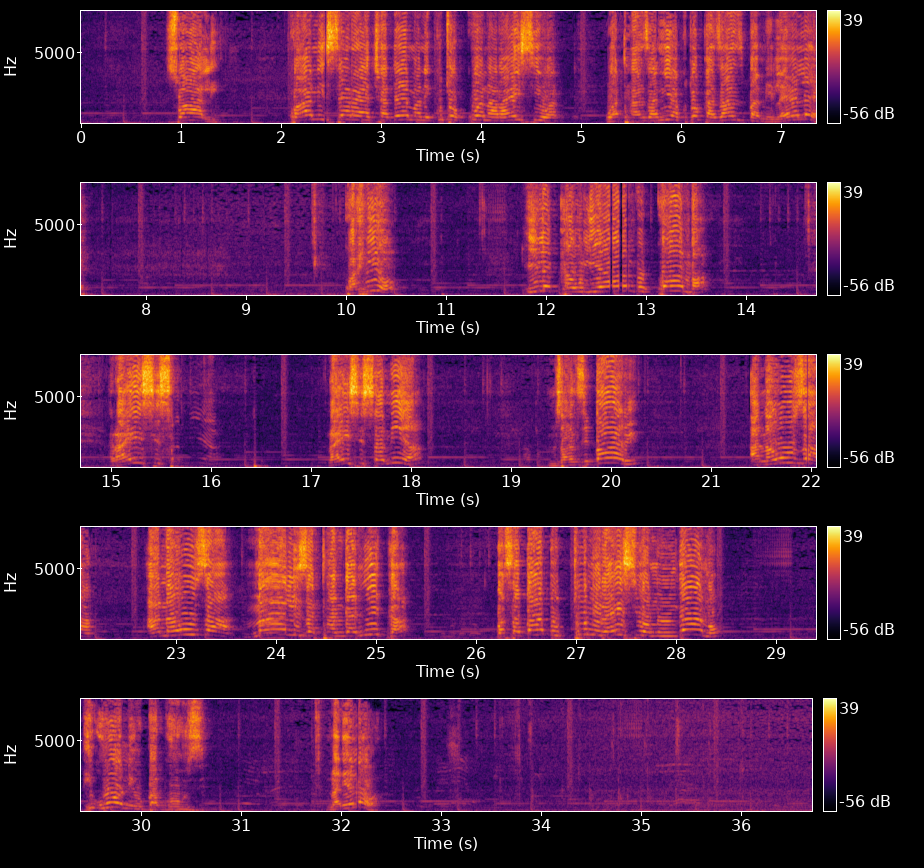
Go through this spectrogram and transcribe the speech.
Swali, kwani sera ya Chadema ni kutokuwa na rais wa, wa Tanzania kutoka Zanzibar milele? Kwa hiyo ile kauli yangu kwamba Rais Samia, Rais Samia Mzanzibari anauza anauza mali za Tanganyika kwa sababu tu ni rais wa muungano, huo ni ubaguzi. Mnanielewa?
